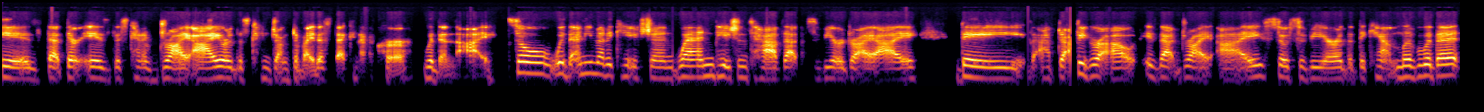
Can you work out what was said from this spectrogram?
is that there is this kind of dry eye or this conjunctivitis that can occur within the eye. So, with any medication, when patients have that severe dry eye, they have to figure out is that dry eye so severe that they can't live with it?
